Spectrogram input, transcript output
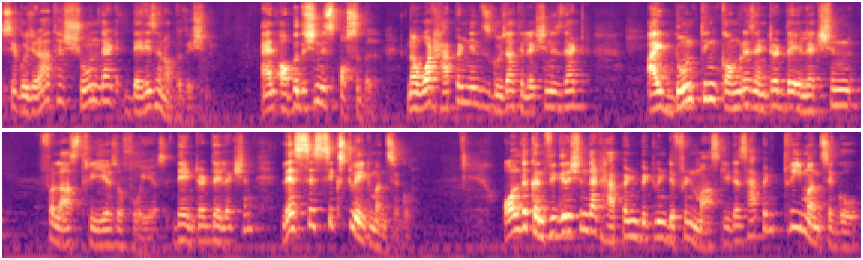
See, Gujarat has shown that there is an opposition and opposition is possible. Now, what happened in this Gujarat election is that I don't think Congress entered the election for last three years or four years. They entered the election, let's say six to eight months ago. All the configuration that happened between different mass leaders happened three months ago,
